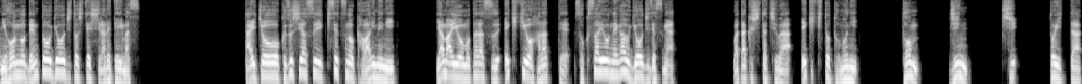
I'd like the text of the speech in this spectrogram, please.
日本の伝統行事として知られています。体調を崩しやすい季節の変わり目に、病をもたらす疫気を払って息災を願う行事ですが、私たちは疫気とともに、トン、ジン、チといった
